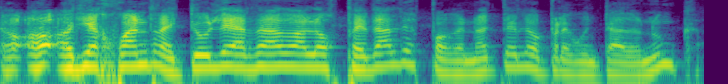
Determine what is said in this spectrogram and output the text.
O- oye, Juanra, ¿y tú le has dado a los pedales? Porque no te lo he preguntado nunca.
